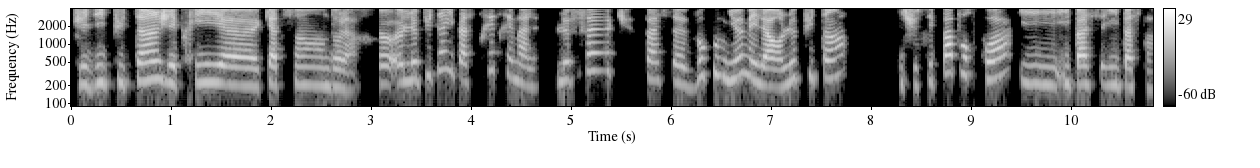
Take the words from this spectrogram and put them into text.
J'ai dit putain, j'ai pris euh, 400 dollars. Euh, le putain, il passe très très mal. Le fuck passe beaucoup mieux, mais alors le putain, je sais pas pourquoi, il, il passe, il passe pas.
